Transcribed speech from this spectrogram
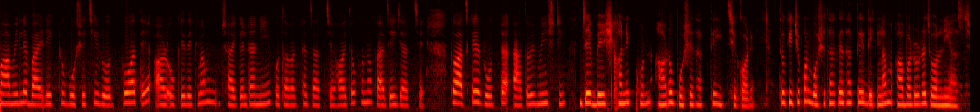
মা মিলে বাইরে একটু বসেছি রোদ পোয়াতে, আর ওকে দেখলাম সাইকেলটা নিয়ে কোথাও একটা যাচ্ছে, হয়তো কোনো কাজেই যাচ্ছে। তো আজকে রোদটা এতই মিষ্টি যে বেশ খানিকক্ষণ আরও বসে থাকতে ইচ্ছে করে। তো কিছুক্ষণ বসে থাকতে থাকতেই দেখলাম আবার ওরা জল নিয়ে আসছে।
